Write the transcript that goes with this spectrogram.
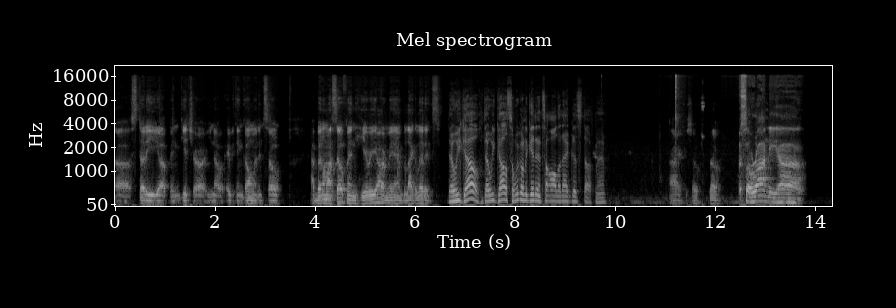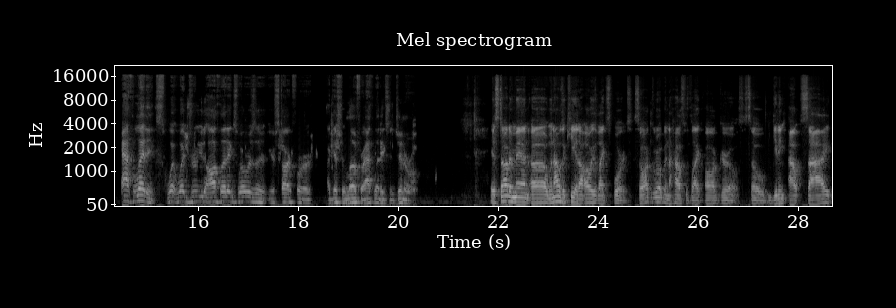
uh, study up and get your, you know, everything going. And so I bet on myself and here we are, man, Black Athletics. There we go. There we go. So we're going to get into all of that good stuff, man. All right, for sure. So So Rodney, uh, athletics. What what drew you to athletics? Where was the, your start for? I guess your love for athletics in general. It started, man. Uh, when I was a kid, I always liked sports. So I grew up in a house with like all girls. So getting outside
